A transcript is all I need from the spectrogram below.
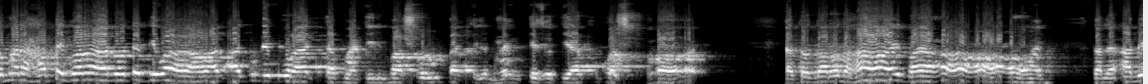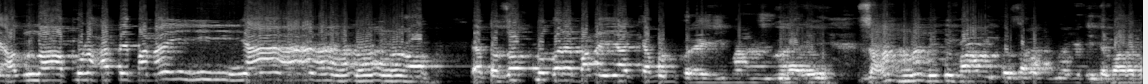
তোমার হাতে গড়া রোদে দেওয়া আর আগুনে পোড়া একটা মাটির বাসন পাখির ভাঙতে যদি এত কষ্ট হয়, এত দরদ হয় হয় তাহলে আমি আল্লাহ আপন হাতে বানাইয়া, এত যত্ন করে বানাইয়া কেমন করে এই মানুষগুলা জাহান্নামে দিবা আমি তো জাহান্নামে দিতে পারব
